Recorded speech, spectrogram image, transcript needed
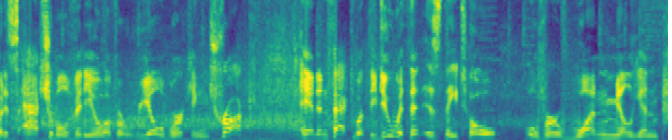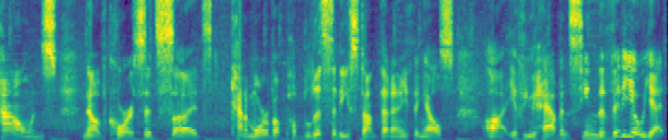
but it's actual video of a real working truck and in fact, what they do with it is they tow over 1 million pounds. Now, of course, it's, uh, it's kind of more of a publicity stunt than anything else. Uh, if you haven't seen the video yet,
